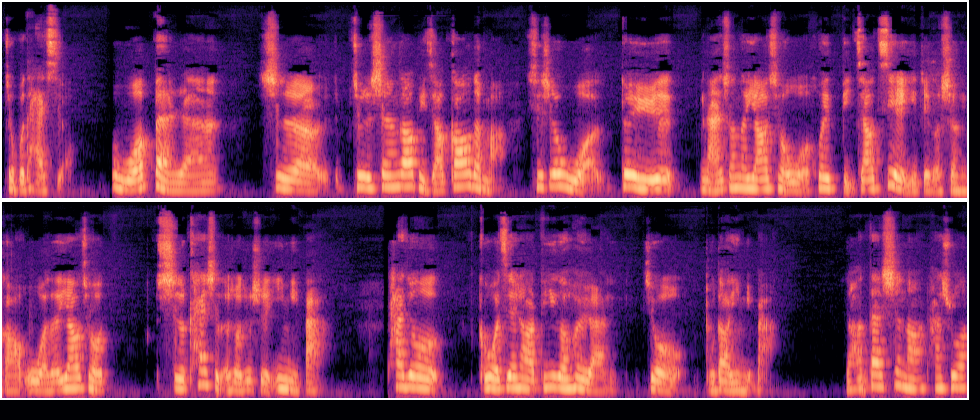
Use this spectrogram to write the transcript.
就不太行，我本人是就是身高比较高的嘛，其实我对于男生的要求我会比较介意这个身高，我的要求是开始的时候就是一米八，他就给我介绍第一个会员就不到一米八。然后，但是呢，他说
